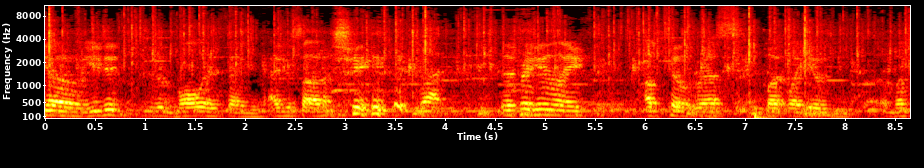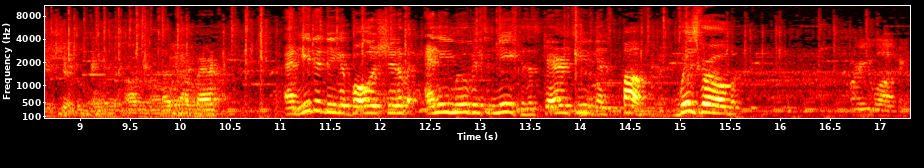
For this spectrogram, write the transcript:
Yo, you did the baller thing. I just saw it on stream. What? the freaking like up tilt rest, but like it was a bunch of shit before. I don't know. That's not fair. And he didn't get baller shit of any move into knee because it's guaranteed against Puff. Wizrobe. Are you walking?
